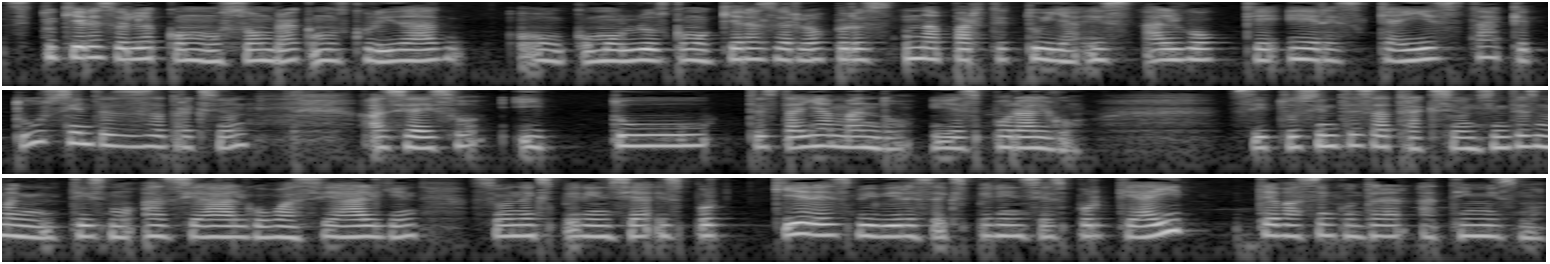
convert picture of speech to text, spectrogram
si tú quieres verla como sombra, como oscuridad, o como luz, como quieras verlo, pero es una parte tuya, es algo que eres, que ahí está, que tú sientes esa atracción hacia eso y tú te está llamando y es por algo. Si tú sientes atracción, sientes magnetismo hacia algo o hacia alguien, hacia una experiencia, es porque quieres vivir esa experiencia, es porque ahí te vas a encontrar a ti mismo.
